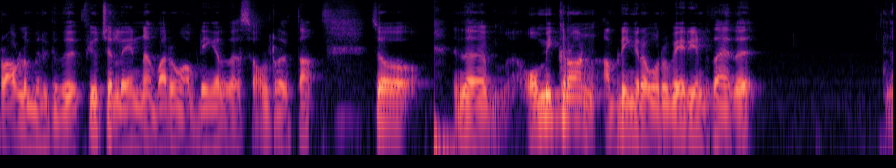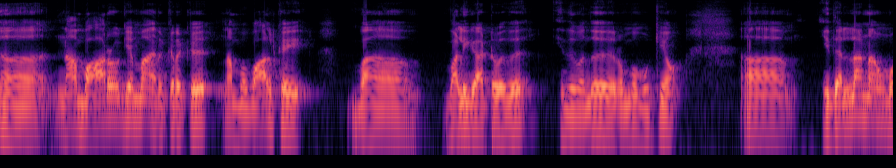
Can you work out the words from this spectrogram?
ப்ராப்ளம் இருக்குது ஃப்யூச்சரில் என்ன வரும் அப்படிங்கிறத சொல்கிறது தான். ஸோ இந்த ஒமிக்ரான் அப்படிங்கிற ஒரு வேரியண்ட் தான் இது. நாம் ஆரோக்கியமாக இருக்கிறதுக்கு நம்ம வாழ்க்கை வ- வழிகாட்டுவது இது வந்து ரொம்ப முக்கியம். இதெல்லாம் நம்ம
